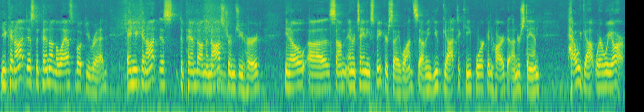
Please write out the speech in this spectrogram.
You cannot just depend on the last book you read, and you cannot just depend on the nostrums you heard. You know, uh, some entertaining speaker say once. I mean, you've got to keep working hard to understand how we got where we are.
